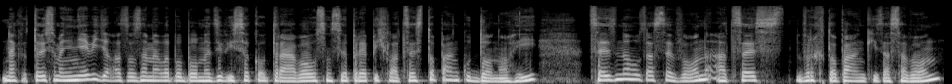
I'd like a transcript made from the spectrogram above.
na ktorý som ani nevidela zo zeme, lebo bol medzi vysokou trávou. Som si ho prepichla cez topánku do nohy, cez nohu zase von a cez vrch topánky zase von.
